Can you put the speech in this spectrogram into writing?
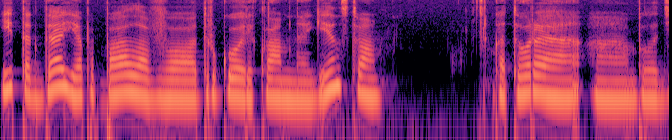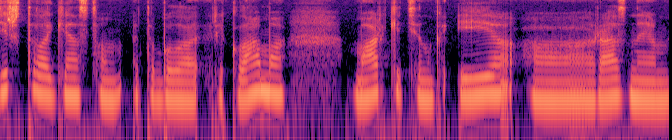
И тогда я попала в другое рекламное агентство, которое а, было digital-агентством. Это была реклама, маркетинг и а, разные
